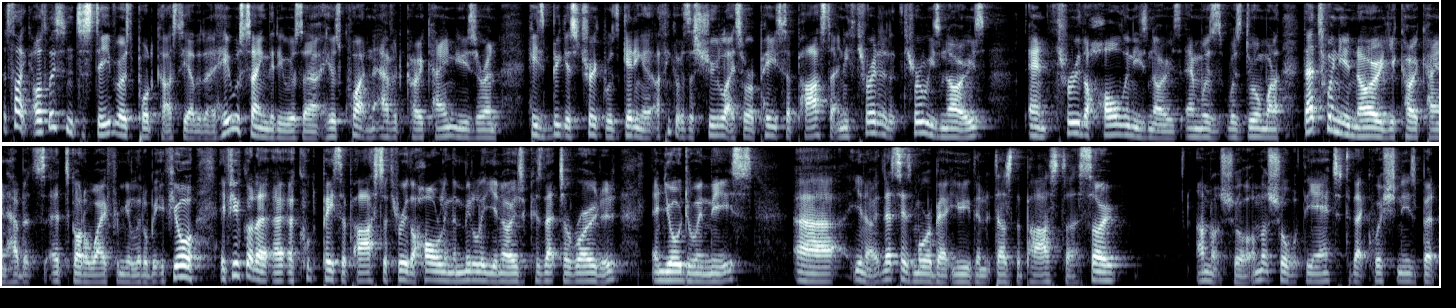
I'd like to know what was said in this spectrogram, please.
it's like I was listening to Steve-O's podcast the other day. He was saying that he was uh, he was quite an avid cocaine user, and his biggest trick was getting a, I think it was a shoelace or a piece of pasta, and he threaded it through his nose and through the hole in his nose and was was doing one of that's when you know your cocaine habits it's got away from you a little bit if you're if you've got a, a cooked piece of pasta through the hole in the middle of your nose because that's eroded and you're doing this uh, you know that says more about you than it does the pasta so I'm not sure. I'm not sure what the answer to that question is, but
